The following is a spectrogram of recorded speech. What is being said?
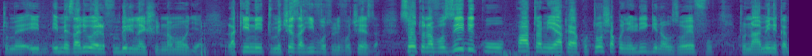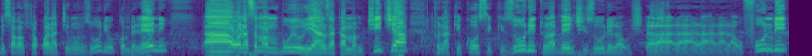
tume, im- imezaliwa 2021 lakini tumecheza hivyo tulivyocheza, so tunavyozidi kupata miaka ya kutosha kwenye ligi na uzoefu, tunaamini kabisa kwamba tutakuwa na timu nzuri huko mbeleni. Uh, wanasema mbuyu ulianza kama mchicha. Tuna kikosi kizuri, tuna benchi zuri la, ush- la, la, la, la, la ufundi.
